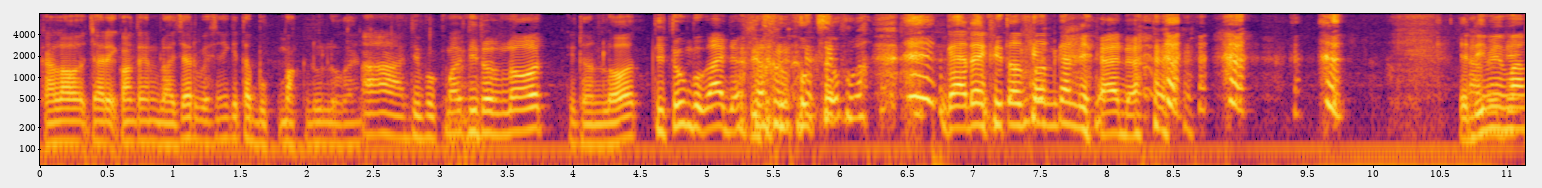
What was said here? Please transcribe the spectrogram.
Kalau cari konten belajar biasanya kita bookmark dulu kan. ah di bookmark di download Di download, ditumbuk aja ditumpuk semua. Nggak ada yang ditonton kan ya? nggak ada jadi memang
